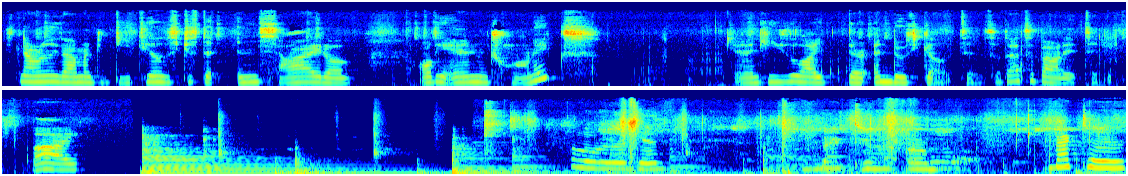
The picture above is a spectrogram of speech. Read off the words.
it's not really that much detail. It's just the inside of all the animatronics. And he's like their endoskeleton. So that's about it today. Bye. Hello again. Back to um back to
